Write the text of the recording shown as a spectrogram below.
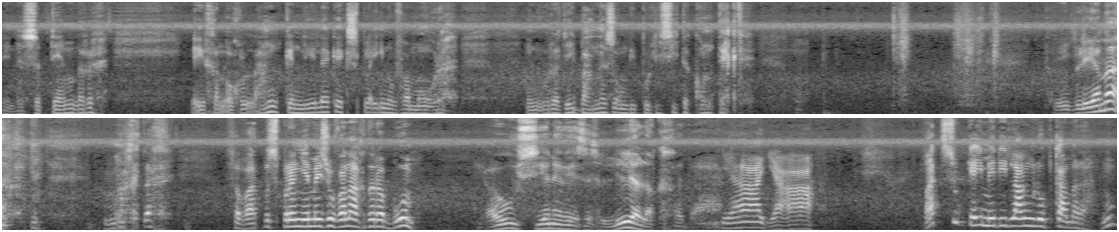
Dit is September. Jy gaan nog lank en lelik explain oor vanmôre en oor dat jy bang is om die polisie te kontak. Probleme? Magtig. Vir wat bespring jy my so van agter 'n boom? Jou senuwees is lelik gedaan. Ja, ja. Wat soek jy met die langloopkamera? Hm?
